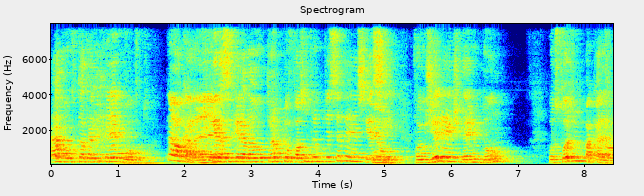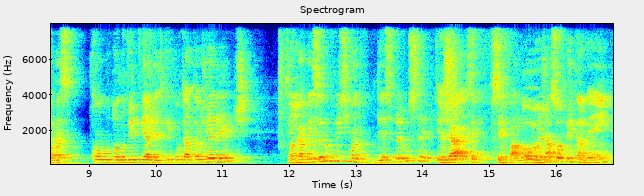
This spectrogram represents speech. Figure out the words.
Ah, vou contratar ele porque ele é gordo. Não, cara, E é. queira assim, queira não, o trampo que eu faço é um trampo de excelência. E assim, foi o gerente, né? E o dono gostou de mim pra caramba, mas como o dono vive viajando, ele tem que contratar o gerente. Sim. Eu acabei sendo vítima desse preconceito. Eu já, você, você falou, eu já sofri também.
